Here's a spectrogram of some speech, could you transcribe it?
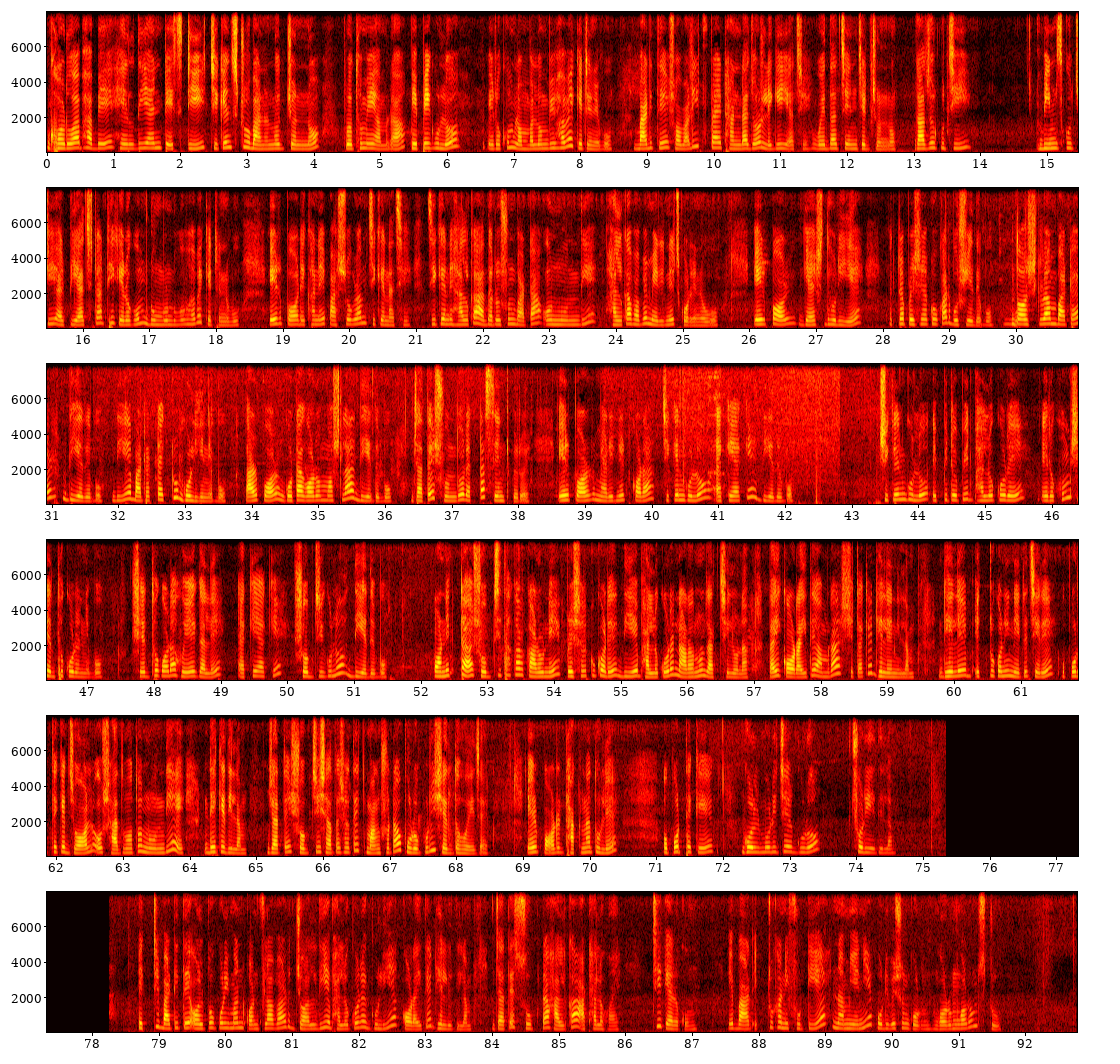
ঘরোয়াভাবে healthy and tasty chicken stew বানানোর জন্য প্রথমে আমরা পেঁপেগুলো এরকম লম্বালম্বিভাবে কেটে নেব। বাড়িতে সবারই প্রায় ঠান্ডা জ্বর লেগেই আছে ওয়েদার চেঞ্জের জন্য। গাজর কুচি বিনস কুচি আর পেঁয়াজটা ঠিক এরকম ডুম্বু ডুম্বুভাবে কেটে নেব। এরপর এখানে পাঁচশো গ্রাম চিকেন আছে। চিকেনে হালকা আদা, রসুন, বাটা ও নুন দিয়ে হালকাভাবে ম্যারিনেট করে নেব। এরপর গ্যাস ধরিয়ে একটা প্রেশার কুকার বসিয়ে দেব। দশ গ্রাম বাটার দিয়ে দেব। দিয়ে বাটারটা একটু গলিয়ে নেব। তারপর গোটা গরম মশলা দিয়ে দেব, যাতে সুন্দর একটা সেন্ট বেরোয়। এরপর ম্যারিনেট করা চিকেনগুলো একে একে দিয়ে দেব। চিকেনগুলো এপিট ওপিট ভালো করে এরকম সেদ্ধ করে নেব। সেদ্ধ করা হয়ে গেলে একে একে সবজিগুলো দিয়ে দেব। অনেকটা সবজি থাকার কারণে প্রেশার কুকারে দিয়ে ভালো করে নাড়ানো যাচ্ছিল না। তাই কড়াইতে আমরা সেটাকে ঢেলে নিলাম। ঢেলে একটুখানি নেড়ে চেড়ে ওপর থেকে জল ও স্বাদ মতো নুন দিয়ে ঢেকে দিলাম, যাতে সবজির সাথে সাথে মাংসটাও পুরোপুরি সেদ্ধ হয়ে যায়। এরপর ঢাকনা তুলে ওপর থেকে গোলমরিচের গুঁড়ো ছড়িয়ে দিলাম। একটি বাটিতে অল্প পরিমাণ কর্নফ্লাওয়ার জল দিয়ে ভালো করে গুলিয়ে কড়াইতে ঢেলে দিলাম, যাতে স্যুপটা হালকা আঠালো হয়। ঠিক এরকম। এবার একটুখানি ফুটিয়ে নামিয়ে নিয়ে পরিবেশন করুন, গরম গরম স্টু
